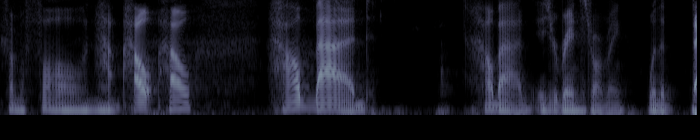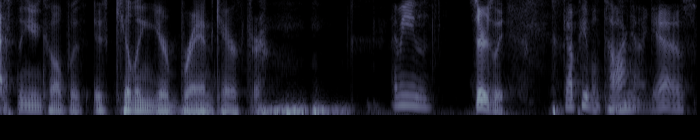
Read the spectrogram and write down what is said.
from a fall. And How how how how bad? How bad is your brainstorming when the best thing you can come up with is killing your brand character? I mean, Seriously, got people talking. I guess.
